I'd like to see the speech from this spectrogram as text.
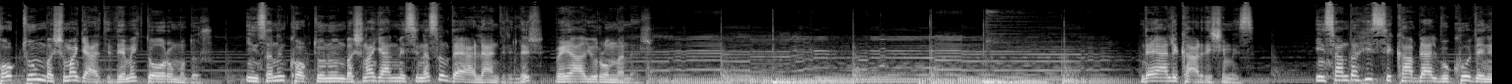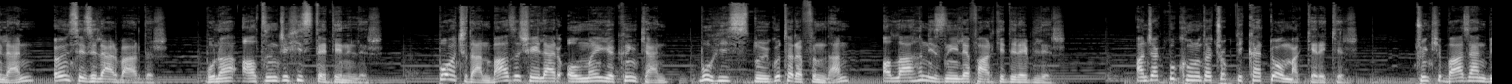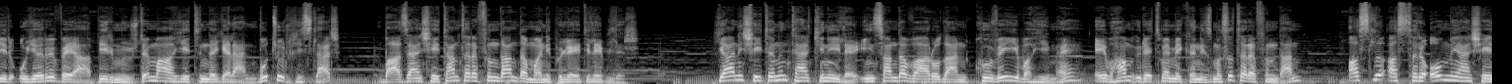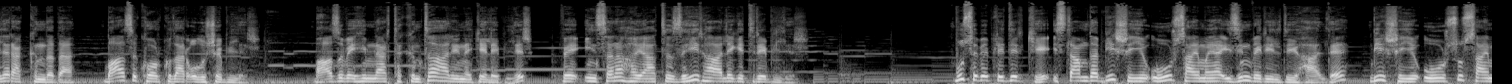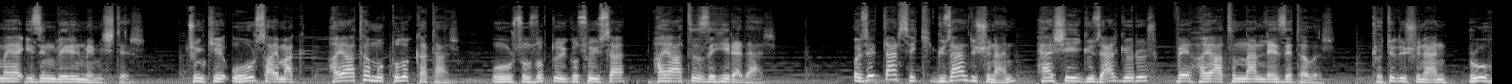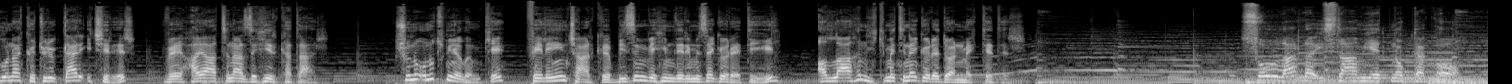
Korktuğum başıma geldi demek doğru mudur? İnsanın korktuğunun başına gelmesi nasıl değerlendirilir veya yorumlanır? Değerli kardeşimiz, insanda hissi kablel vuku denilen ön seziler vardır. Buna altıncı his de denilir. Bu açıdan bazı şeyler olmaya yakınken bu his duygu tarafından Allah'ın izniyle fark edilebilir. Ancak bu konuda çok dikkatli olmak gerekir. Çünkü bazen bir uyarı veya bir müjde mahiyetinde gelen bu tür hisler bazen şeytan tarafından da manipüle edilebilir. Yani şeytanın telkiniyle insanda var olan kuvve-i vahime, evham üretme mekanizması tarafından aslı astarı olmayan şeyler hakkında da bazı korkular oluşabilir. Bazı vehimler takıntı haline gelebilir ve insana hayatı zehir hale getirebilir. Bu sebepledir ki İslam'da bir şeyi uğur saymaya izin verildiği halde bir şeyi uğursuz saymaya izin verilmemiştir. Çünkü uğur saymak hayata mutluluk katar, uğursuzluk duygusuysa hayatı zehir eder. Özetlersek güzel düşünen her şeyi güzel görür ve hayatından lezzet alır. Kötü düşünen ruhuna kötülükler içirir ve hayatına zehir katar. Şunu unutmayalım ki feleğin çarkı bizim vehimlerimize göre değil, Allah'ın hikmetine göre dönmektedir. Sorularla İslamiyet.com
